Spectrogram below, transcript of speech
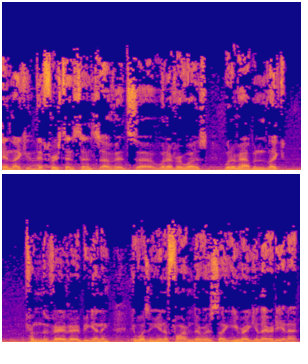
in, like, the first instance of its uh, whatever it was. Whatever happened, like, from the very, very beginning, it wasn't uniform. There was, like, irregularity in it.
